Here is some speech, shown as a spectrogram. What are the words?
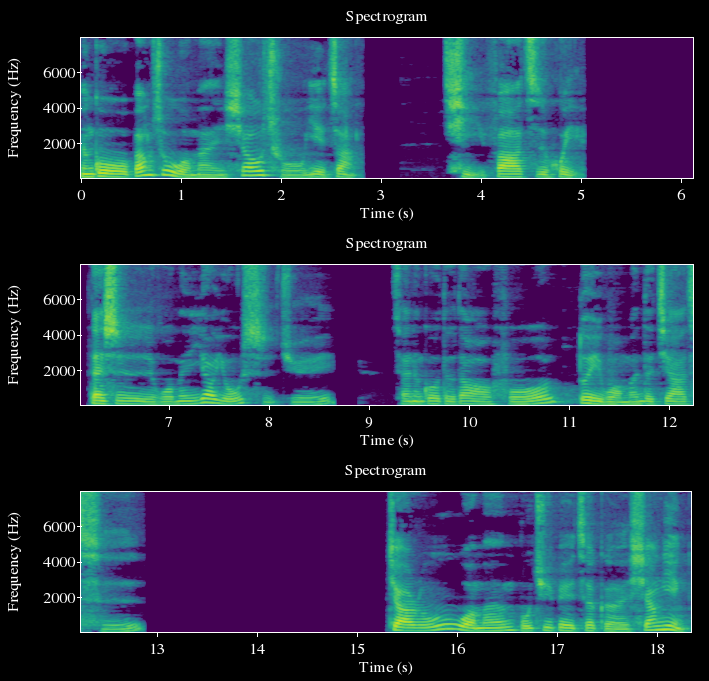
能够帮助我们消除业障，启发智慧。但是我们要有始觉，才能够得到佛对我们的加持。假如我们不具备这个相应，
